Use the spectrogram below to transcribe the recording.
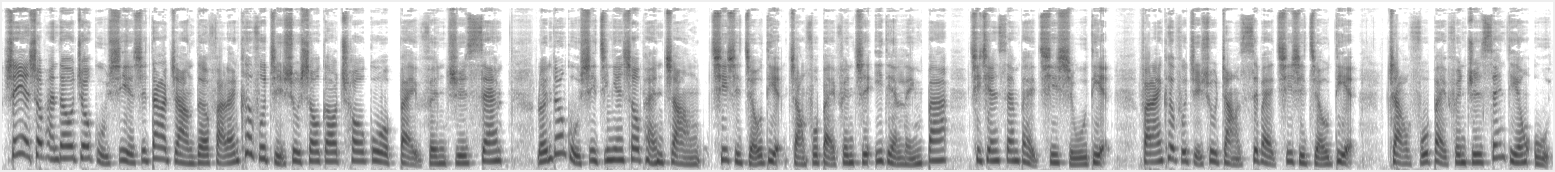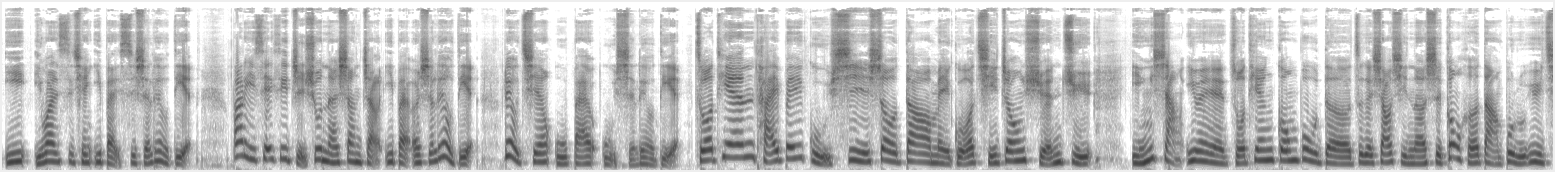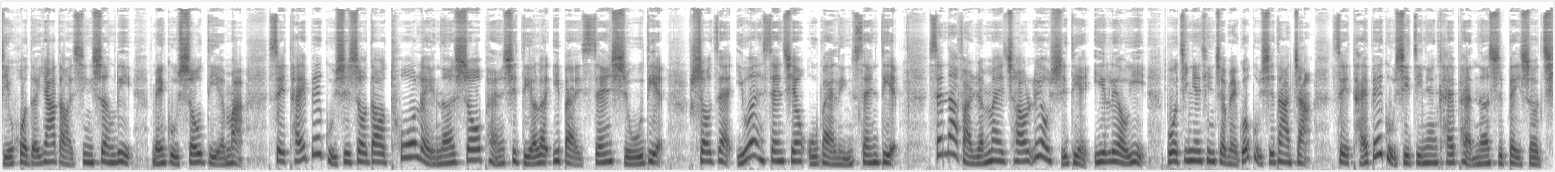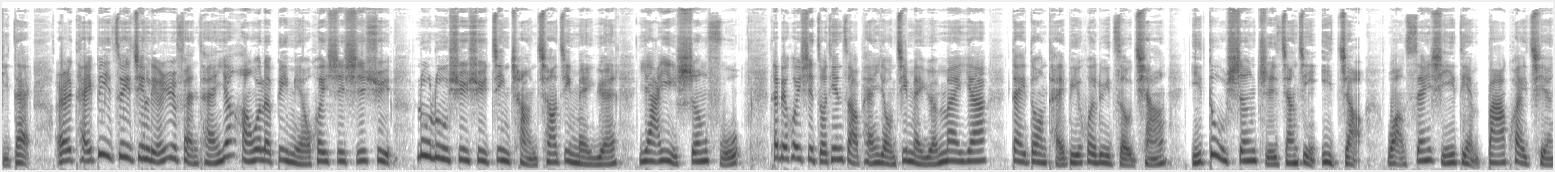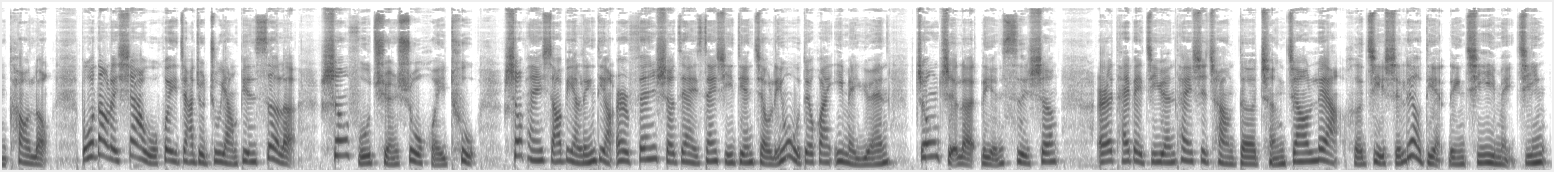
深夜收盘的欧洲股市也是大涨的，法兰克福指数收高超过百分之三。伦敦股市今天收盘涨七十九点，涨幅百分之一点零八，七千三百七十五点。法兰克福指数涨四百七十九点，涨幅百分之三点五一，一万四千一百四十六点。巴黎 CAC 指数呢上涨一百二十六点，六千五百五十六点。昨天台北股市受到美国其中选举影响，因为昨天公布的这个消息呢是共和党不如预期获得压倒性胜利，美股收跌嘛，所以台北股市受到拖累呢，收盘是跌了一百三十五点，收在一万三千五百零三点，三大法人卖超六十点一六亿。不过今天听着美国股市大涨，所以台北股市今天开盘呢是备受期待。而台币最近连日反弹，央行为了避免汇市失序，陆陆续续进场敲进美元，压抑升幅。台北汇市昨天早盘涌进美元卖压。带动台币汇率走强，一度升值将近一一角，往三十一点八块钱靠拢。不过到了下午，汇价就猪羊变色了，升幅全数回吐，收盘小贬零点二分，收在三十一点九零五兑换一美元，终止了连四升。而台北及元泰市场的成交量合计十六点零七亿美金。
